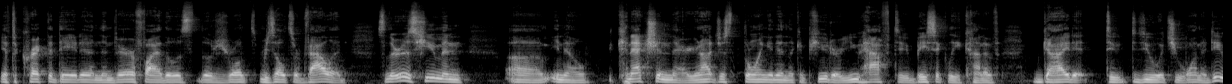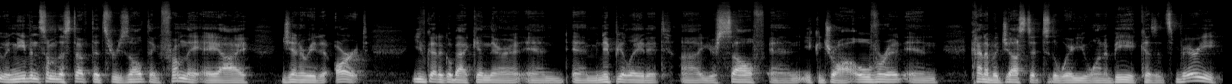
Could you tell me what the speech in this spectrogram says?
you have to correct the data and then verify those those results are valid. So there is human, um, you know, connection there. You're not just throwing it in the computer. You have to basically kind of guide it to, to do what you want to do. And even some of the stuff that's resulting from the AI generated art, you've got to go back in there and and manipulate it uh, yourself, and you could draw over it and kind of adjust it to the way you want to be because it's very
